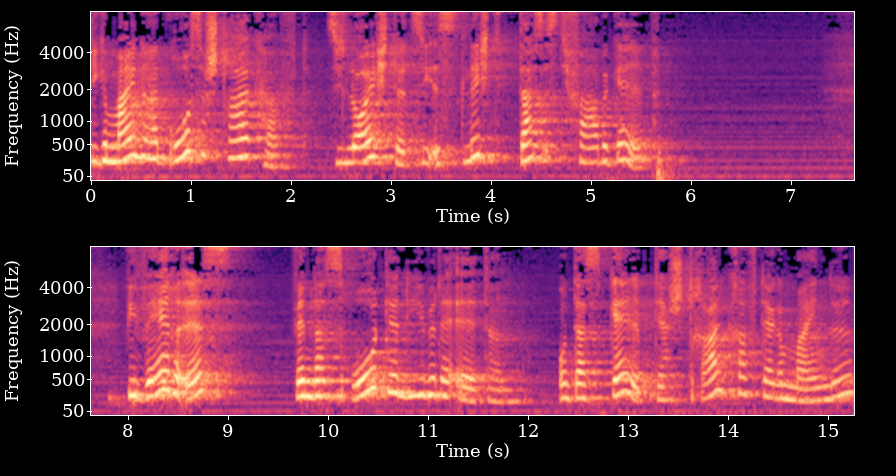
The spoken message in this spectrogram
Die Gemeinde hat große Strahlkraft. Sie leuchtet, sie ist Licht, das ist die Farbe Gelb. Wie wäre es, wenn das Rot der Liebe der Eltern und das Gelb der Strahlkraft der Gemeinde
